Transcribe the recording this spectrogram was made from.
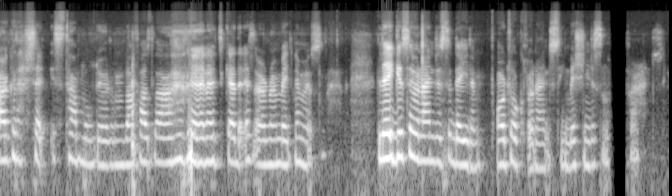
Arkadaşlar İstanbul diyorum. Daha fazla yani açık adres öğrenmemi beklemiyorsun. LGS öğrencisi değilim. Ortaokul öğrencisiyim. beşinci sınıf öğrencisiyim.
